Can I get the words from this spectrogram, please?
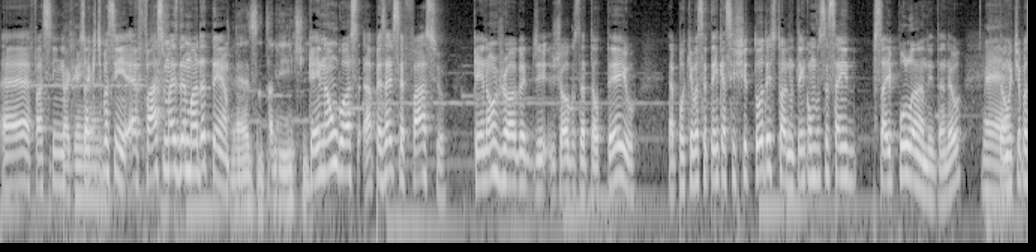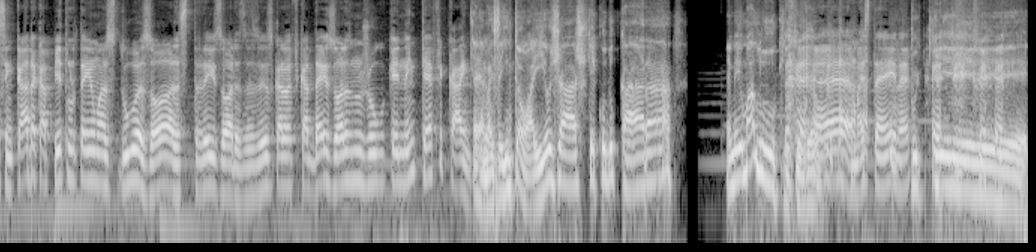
É, facinho. Só que, tipo assim, é fácil, mas demanda tempo. É, exatamente. Quem não gosta, apesar de ser fácil, quem não joga de jogos da Telltale é porque você tem que assistir toda a história, não tem como você sair, sair pulando, entendeu? É. Então, tipo assim, cada capítulo tem umas duas horas, três horas. Às vezes o cara vai ficar dez horas no jogo que ele nem quer ficar, entendeu? É, mas então, aí eu já acho que é quando o cara é meio maluco, entendeu? é, mas tem, né? Porque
